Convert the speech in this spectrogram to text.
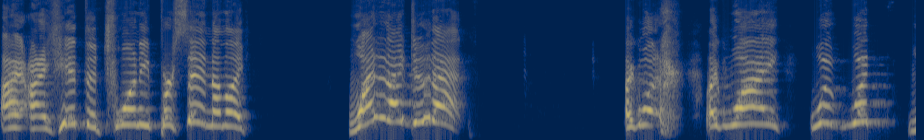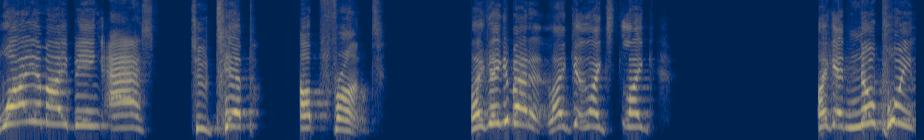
I, I hit the 20%. And I'm like, why did I do that? Like what? Like why? What? What? Why am I being asked to tip up front? Like think about it. Like like like like at no point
